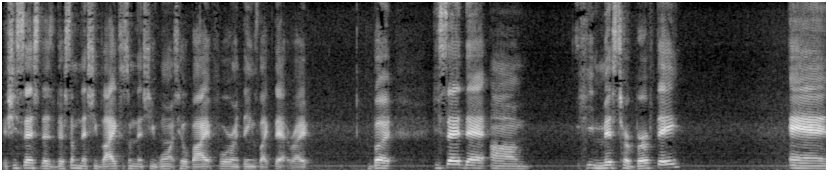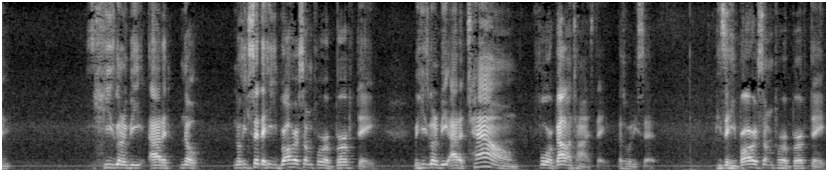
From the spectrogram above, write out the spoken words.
If she says that there's something that she likes or something that she wants, he'll buy it for her and things like that, right? But he said that um, he missed her birthday, and he's gonna be out of no, no. He said that he brought her something for her birthday, but he's gonna be out of town for Valentine's Day. That's what he said. He said he brought her something for her birthday.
